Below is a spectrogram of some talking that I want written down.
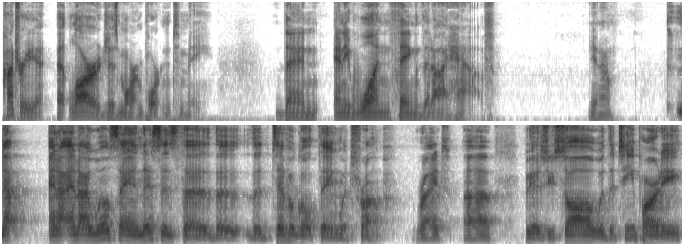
country at large is more important to me than any one thing that I have. You know? Now, and I, and I will say, and this is the the the difficult thing with Trump, right? Uh, because you saw with the Tea Party,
